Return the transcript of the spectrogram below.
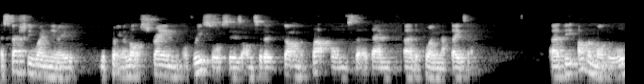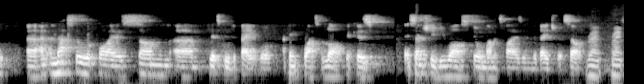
Especially when you know you're putting a lot of strain of resources onto the government platforms that are then uh, deploying that data. Uh, the other model, uh, and, and, that still requires some um, political debate, or I think quite a lot, because essentially you are still monetizing the data itself. Right, right.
